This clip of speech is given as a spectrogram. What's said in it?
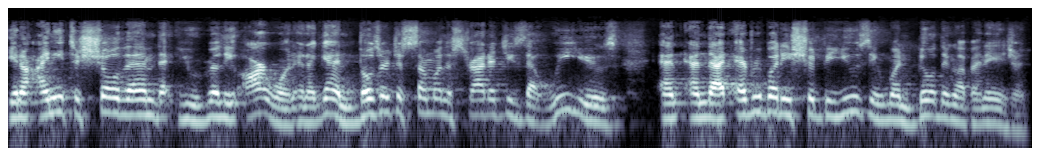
you know, I need to show them that you really are one. And again, those are just some of the strategies that we use and, and that everybody should be using when building up an agent.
